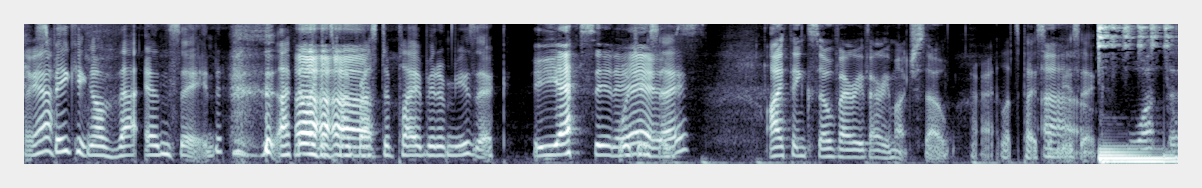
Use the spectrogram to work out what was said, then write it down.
So yeah. Speaking of that end scene, I feel like it's time for us to play a bit of music. yes, it is. Would you say? I think so very, very much so. All right, let's play some Um, music. What the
